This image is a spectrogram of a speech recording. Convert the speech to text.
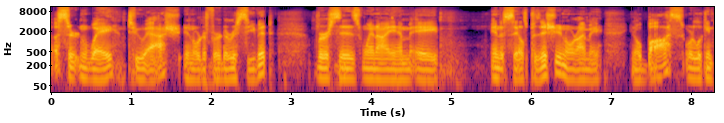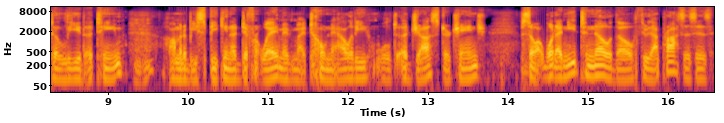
a certain way to Ash in order for her to receive it versus when I am a in a sales position or I'm a you know boss or looking to lead a team, mm-hmm. I'm going to be speaking a different way. Maybe my tonality will adjust or change. So what I need to know though through that process is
